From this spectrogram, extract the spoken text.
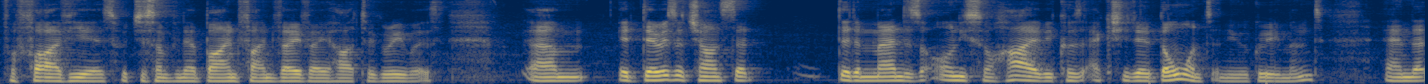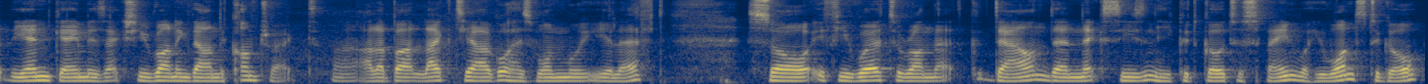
for five years, which is something that Bayern find very, very hard to agree with. Um, it, there is a chance that the demand is only so high because actually they don't want a new agreement and that the end game is actually running down the contract. Uh, Alaba, like Thiago, has one more year left. So if he were to run that down, then next season he could go to Spain where he wants to go.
